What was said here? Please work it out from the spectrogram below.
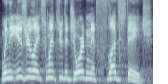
When the Israelites went through the Jordan at flood stage,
